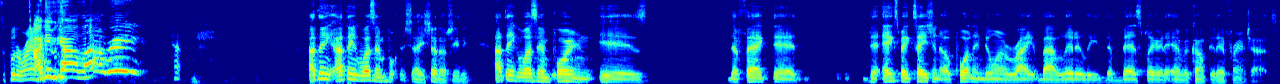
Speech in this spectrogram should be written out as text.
to put around. I give you Kyle Lowry. I think I think what's important. Hey, shut up, Sheedy. I think what's important is the fact that the expectation of Portland doing right by literally the best player to ever come through that franchise.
